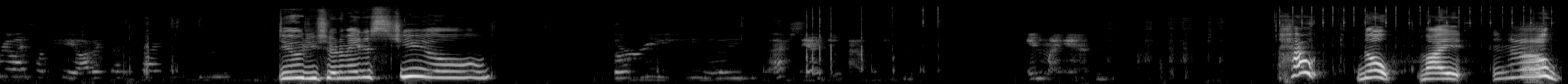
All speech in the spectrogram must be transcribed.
realize how chaotic that site? Dude, you should have made a shield. Three. Actually, I do have one. In my hand. How? No, my no.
